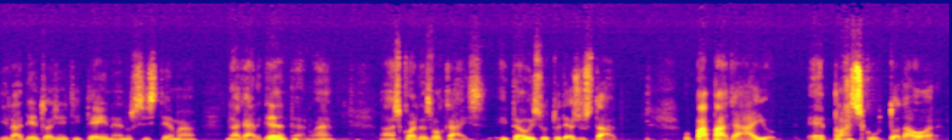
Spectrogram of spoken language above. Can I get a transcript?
E lá dentro a gente tem, né, no sistema da garganta, não é? As cordas vocais. Então isso tudo é ajustado. O papagaio é plástico toda hora.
